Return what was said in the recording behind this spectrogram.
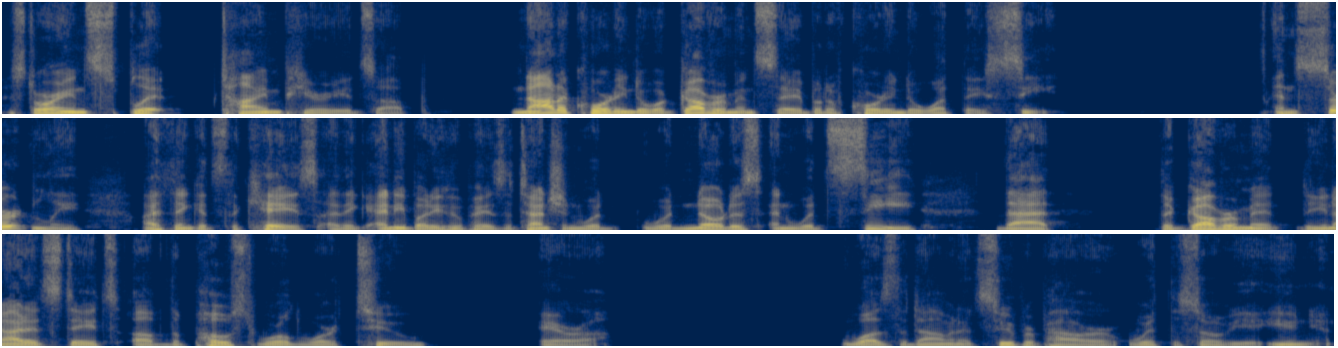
Historians split time periods up, not according to what governments say, but according to what they see. And certainly, I think it's the case. I think anybody who pays attention would would notice and would see that the government, the United States of the post World War II era, was the dominant superpower with the Soviet Union.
